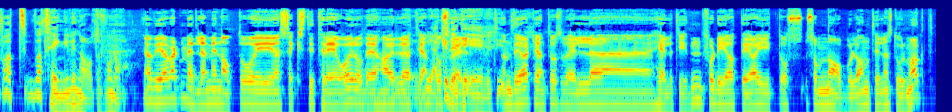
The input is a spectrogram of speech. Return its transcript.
hva, hva, trenger vi Nato for nå? Ja, Vi har vært medlem i Nato i 63 år, og det har tjent oss vel. Det har tjent oss vel hele tiden, fordi at det har gitt oss som naboland til en stormakt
